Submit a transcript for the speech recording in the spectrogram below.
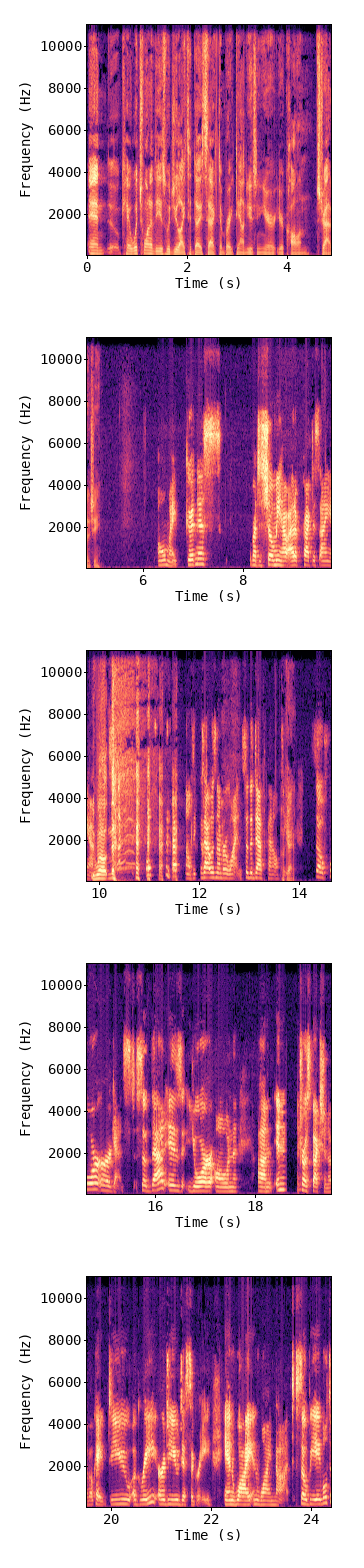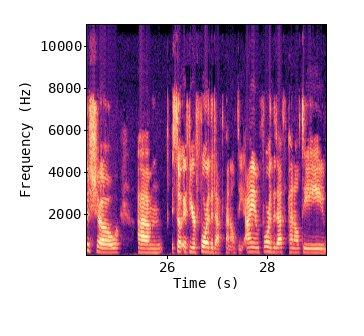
And okay, which one of these would you like to dissect and break down using your your column strategy? Oh my goodness. You're about to show me how out of practice I am. Well, so the death penalty because that was number 1. So the death penalty. Okay. So for or against. So that is your own um, introspection of okay, do you agree or do you disagree, and why and why not? So be able to show um, so if you're for the death penalty, I am for the death penalty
